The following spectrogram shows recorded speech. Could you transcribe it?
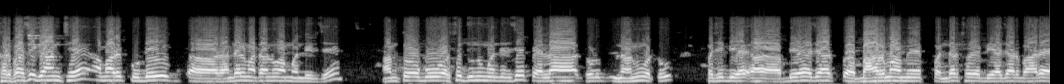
ખરભાસી ગામ છે. અમારે કુડે રાંડલ માતાનું આ મંદિર છે. આમ તો બહુ વર્ષો જૂનું મંદિર છે. પહેલા થોડું નાનું હતું. પછી બે બે હજાર બારમાં અમે પંદર છ બે હજાર બારે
